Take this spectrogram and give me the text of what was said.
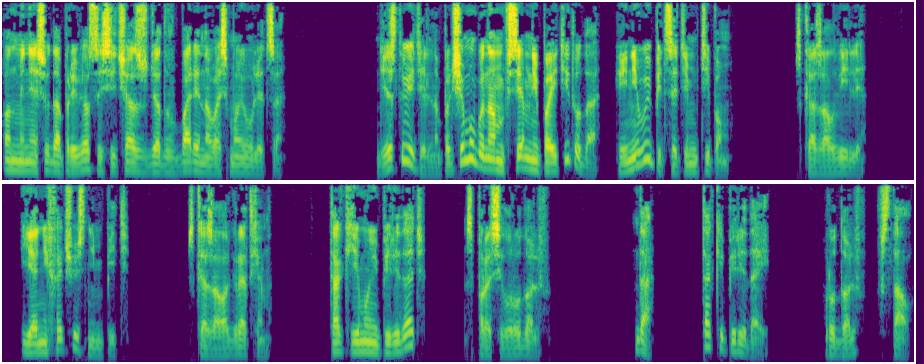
Он меня сюда привез и сейчас ждет в баре на восьмой улице. Действительно, почему бы нам всем не пойти туда и не выпить с этим типом? — сказал Вилли. Я не хочу с ним пить, — сказала Гретхен. Так ему и передать? — спросил Рудольф. Да, так и передай. Рудольф встал.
